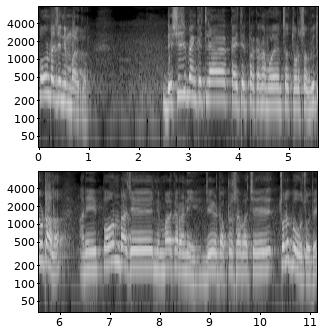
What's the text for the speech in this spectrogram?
Pavanraje Nimbalkar. D C G बँकेतल्या काहीतरी प्रकरणामुळे यांचं थोडंसं वितुट आलं. आणि पवनराजे निंबाळकरांनी जे डॉक्टर साहेबाचे चुलत भाऊच होते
